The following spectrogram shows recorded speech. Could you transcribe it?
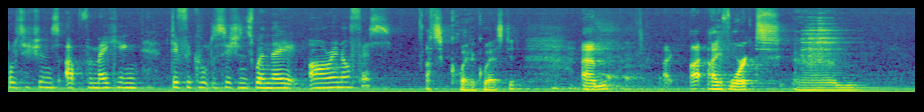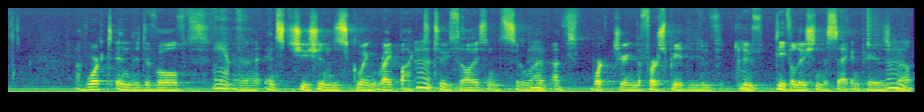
politicians up for making difficult decisions when they are in office? That's quite a question. Um, I, have worked. Um, I've worked in the devolved yeah. uh, institutions going right back mm. to 2000. So mm. I've, I've, worked during the first period of mm. devolution, the second period as mm. well.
